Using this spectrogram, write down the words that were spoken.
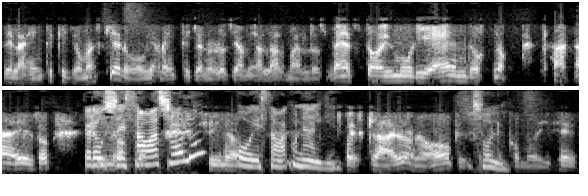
de la gente que yo más quiero. Obviamente yo no los llamé a alarmarlos, me estoy muriendo, no, nada de eso. ¿Pero usted estaba solo o estaba con alguien? Pues claro, no, pues solo. como dice,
